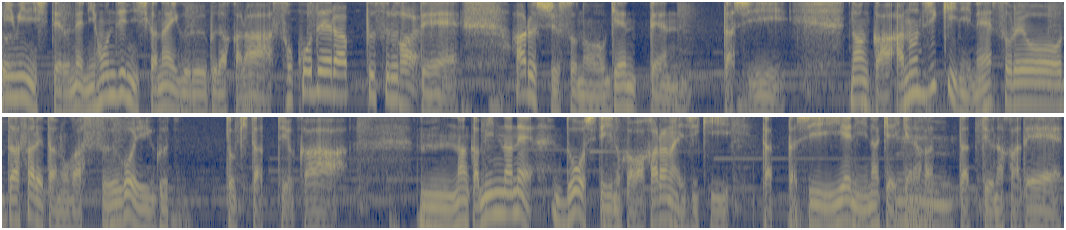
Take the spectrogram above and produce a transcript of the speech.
耳にしてるね日本人にしかないグループだからそこでラップするって、ある種その原点だしなんかあの時期にねそれを出されたのがすごいグッときたっていうか。うん、なんかみんなねどうしていいのかわからない時期だったし家にいなきゃいけなかったっていう中で、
